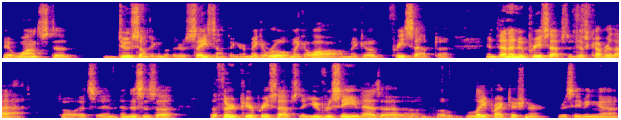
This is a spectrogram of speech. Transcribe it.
It wants to do something with it or say something or make a rule, make a law, make a precept, uh, invent a new precept to just cover that. So it's, and, and this is a, the third pure precepts that you've received as a, a lay practitioner, receiving uh,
